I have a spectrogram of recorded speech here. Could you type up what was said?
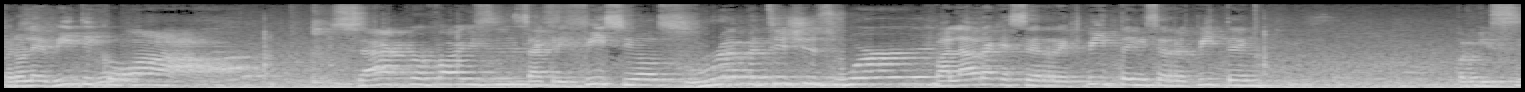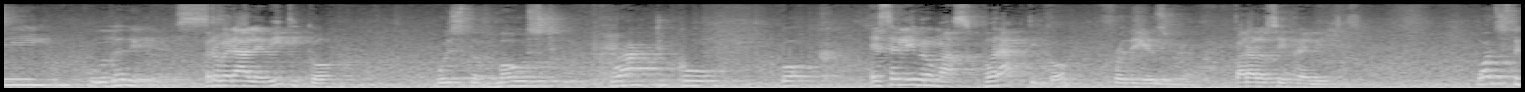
Pero Levítico, Wow. Sacrifices, sacrificios, repetitious words. palabras que se repiten y se repiten. But you see, Leviticus Pero verá, Levítico was the most practical book es el libro más práctico for the Israelites. para los israelitas. What's the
